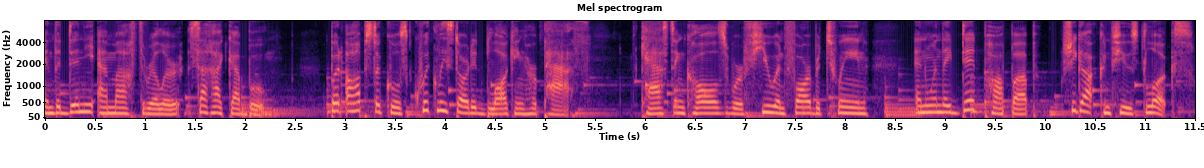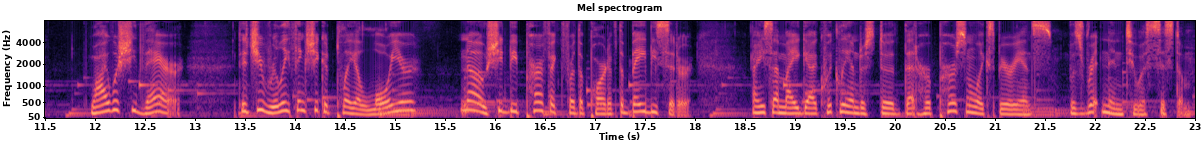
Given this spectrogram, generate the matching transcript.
in the Denis Amar thriller Saraka Bô. But obstacles quickly started blocking her path. Casting calls were few and far between, and when they did pop up, she got confused looks. Why was she there? Did she really think she could play a lawyer? No, she'd be perfect for the part of the babysitter. Aissa Maïga quickly understood that her personal experience was written into a system.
